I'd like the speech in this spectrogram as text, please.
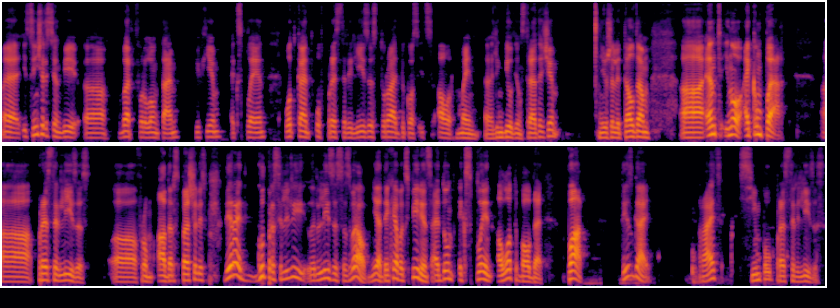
uh, it's interesting. We uh, worked for a long time with him, explain what kind of press releases to write because it's our main uh, link building strategy. Usually tell them, uh, and you know, I compared press releases uh, from other specialists. They write good press releases as well. Yeah, they have experience. I don't explain a lot about that, but this guy writes simple press releases.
